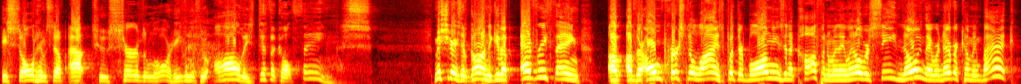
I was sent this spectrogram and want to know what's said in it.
he sold himself out to serve the Lord, even through all these difficult things. Missionaries have gone to give up everything of, of their own personal lives, put their belongings in a coffin when they went overseas, knowing they were never coming back.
